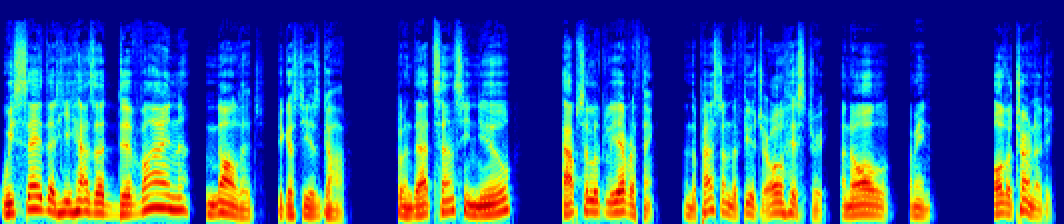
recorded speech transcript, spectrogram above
we say that he has a divine knowledge because he is God. So, in that sense, he knew absolutely everything in the past and the future, all history, and all, I mean, all eternity.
